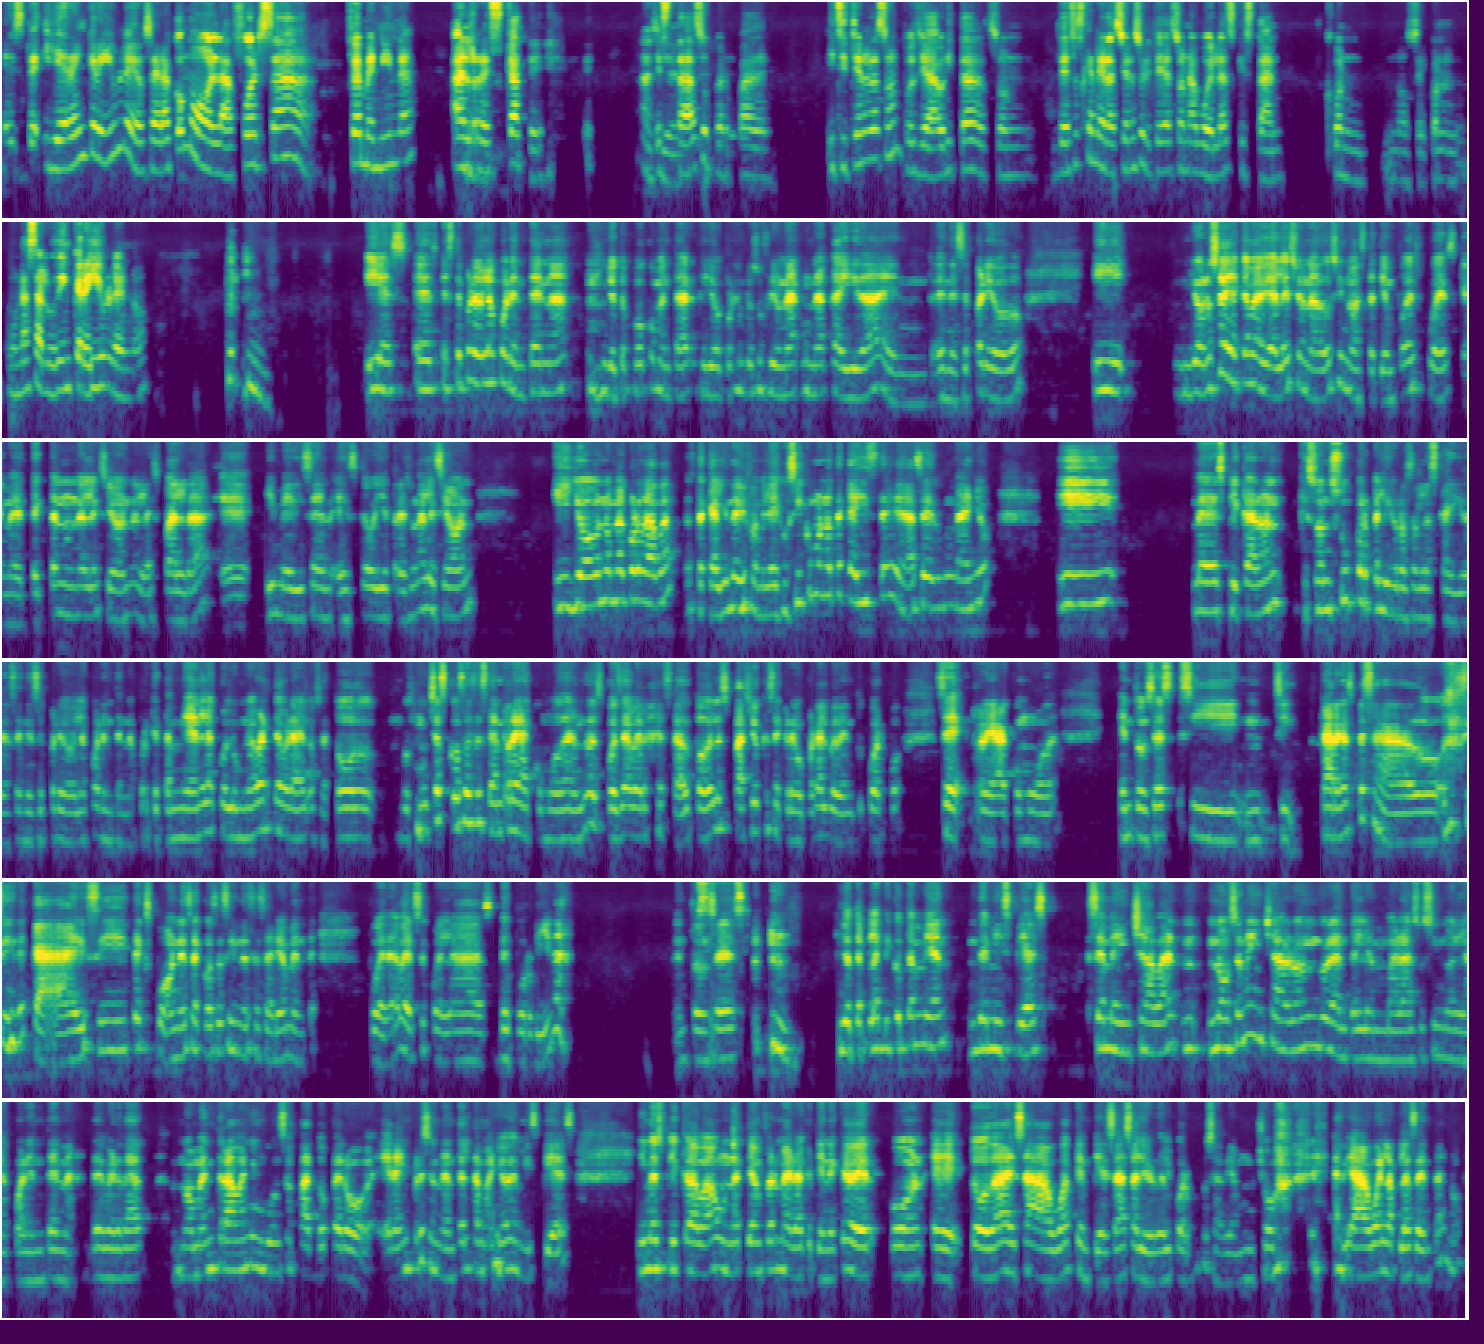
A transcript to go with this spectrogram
este, y era increíble, o sea, era como la fuerza femenina al rescate. está súper padre. Y si tiene razón, pues ya ahorita son, de esas generaciones ahorita ya son abuelas que están con, no sé, con una salud increíble, ¿no? Y es, es, este periodo de la cuarentena, yo te puedo comentar que yo, por ejemplo, sufrí una, una caída en, en, ese periodo y yo no sabía que me había lesionado, sino hasta tiempo después que me detectan una lesión en la espalda eh, y me dicen, este, oye, traes una lesión. Y yo no me acordaba hasta que alguien de mi familia dijo, sí, ¿cómo no te caíste hace un año? Y me explicaron que son súper peligrosas las caídas en ese periodo de la cuarentena, porque también la columna vertebral, o sea, todo, pues muchas cosas se están reacomodando después de haber gestado todo el espacio que se creó para el bebé en tu cuerpo, se reacomoda. Entonces, si, si cargas pesado, si te caes, si te expones a cosas innecesariamente, puede haber secuelas de por vida. Entonces, yo te platico también de mis pies, se me hinchaban, no se me hincharon durante el embarazo, sino en la cuarentena. De verdad, no me entraba ningún zapato, pero era impresionante el tamaño de mis pies y me explicaba una tía enfermera que tiene que ver con eh, toda esa agua que empieza a salir del cuerpo, pues había mucho, había agua en la placenta, ¿no?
